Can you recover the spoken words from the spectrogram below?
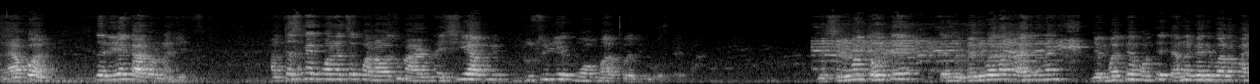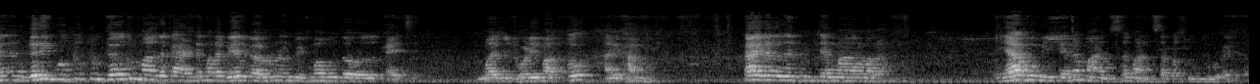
आणि आपण जर एक आलो. नाही आणि तसं काही कोणाचं कोणापासून आड नाही. ही आपली दुसरी एक महत्वाची गोष्ट आहे. जे श्रीमंत होते त्यांना गरीबाला पाहिलं नाही. जे मध्यम होते त्यांना गरीबाला पाहिलं नाही. गरीब म्हणतो तुमच्यापासून माझं काय अडलं मला बेल घालून आणि भीक दररोजच खायचं. माझी झोळी मागतो आणि खांबतो काय गरज आहे तुमच्या मा- मला या भूमिकेनं माणसं माणसापासून दूर येतात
